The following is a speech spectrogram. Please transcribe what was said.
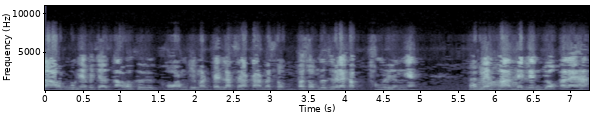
ราหูเนี่ยไปเจอเสาก็คือของที่มันเป็นลักษณะการผสม ผสมก็คืออะไรครับทองเหลืองไงพวกเล่นพระเสร็จเล่นยกอะไรฮะ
